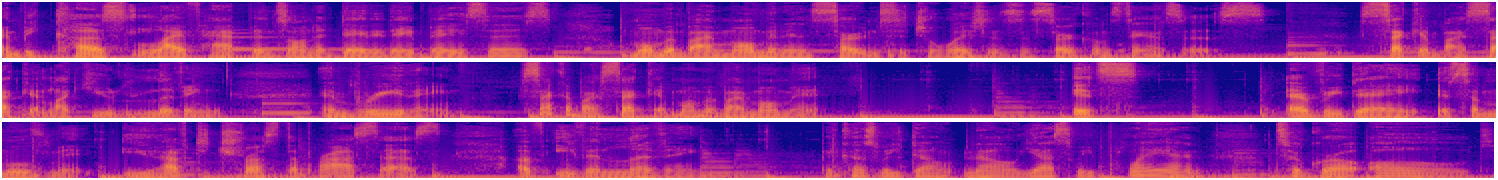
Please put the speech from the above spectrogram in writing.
And because life happens on a day to day basis, moment by moment in certain situations and circumstances, second by second, like you living and breathing, second by second, moment by moment, it's every day, it's a movement. You have to trust the process of even living because we don't know. Yes, we plan to grow old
